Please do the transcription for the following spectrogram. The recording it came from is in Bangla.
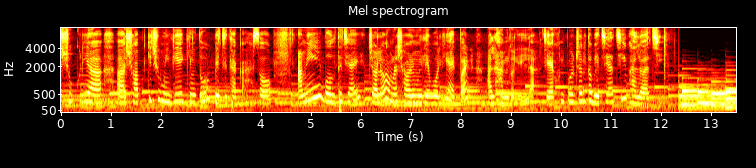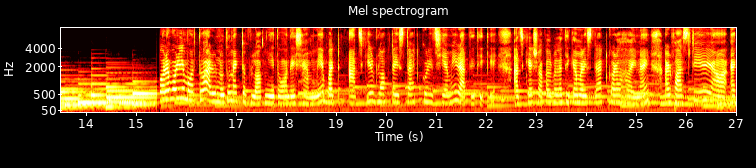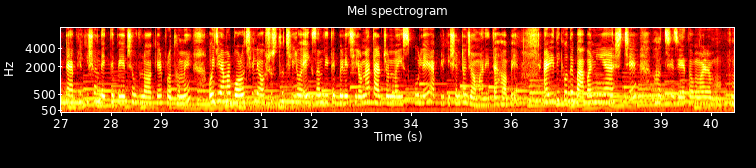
শুক্রিয়া সব কিছু মিলিয়ে কিন্তু বেঁচে থাকা। সো আমি বলতে চাই, চলো আমরা সবাই মিলে বলি একবার, আলহামদুলিল্লাহ, যে এখন পর্যন্ত বেঁচে আছি, ভালো আছি। মতো আরও নতুন একটা ব্লগ নিয়ে তোমাদের সামনে বাট আজকের ব্লগটা স্টার্ট করেছি আমি রাতে থেকে। আজকে আর সকালবেলা থেকে আমার স্টার্ট করা হয় নাই। আর ফার্স্টে একটা অ্যাপ্লিকেশন দেখতে পেয়েছ ব্লগের প্রথমে। ওই যে আমার বড় ছেলে অসুস্থ ছিল এক্সাম দিতে পেরেছিল না, তার জন্য স্কুলে অ্যাপ্লিকেশনটা জমা দিতে হবে। আর এদিকে ওদের বাবা নিয়ে আসছে, হচ্ছে যে তোমার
